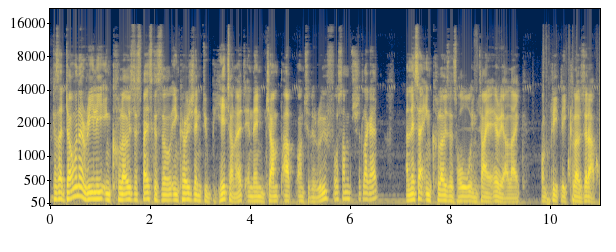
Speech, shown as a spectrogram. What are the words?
Because I don't want to really enclose the space because they'll encourage them to hit on it and then jump up onto the roof or some shit like that. Unless I enclose this whole entire area, like completely close it up.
